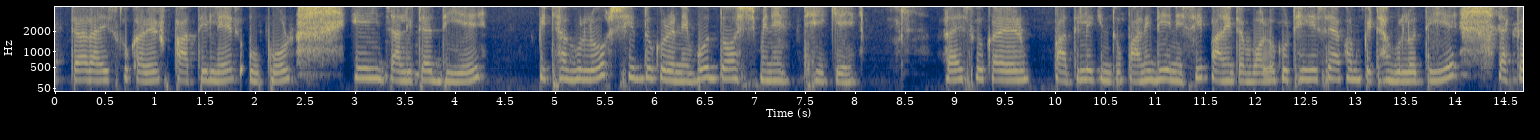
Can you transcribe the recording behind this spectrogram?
একটা রাইস কুকারের পাতিলের উপর এই জালিটা দিয়ে পিঠাগুলো সিদ্ধ করে নেব দশ মিনিট ঢেকে। রাইস কুকারের পাতিলে কিন্তু পানি দিয়ে নিছি, পানিটা বলক উঠে গেছে। এখন পিঠাগুলো দিয়ে একটা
